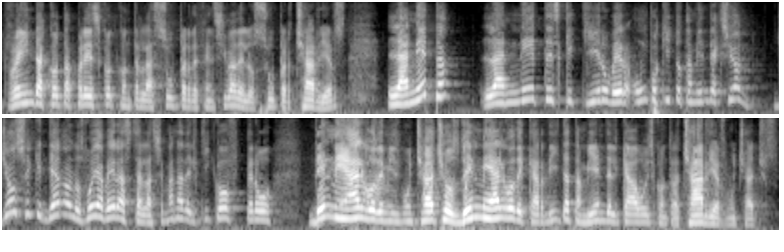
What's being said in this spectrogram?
Rain Dakota Prescott contra la super defensiva de los Super Chargers. La neta, la neta es que quiero ver un poquito también de acción. Yo sé que ya no los voy a ver hasta la semana del kickoff, pero denme algo de mis muchachos, denme algo de cardita también del Cowboys contra Chargers, muchachos.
